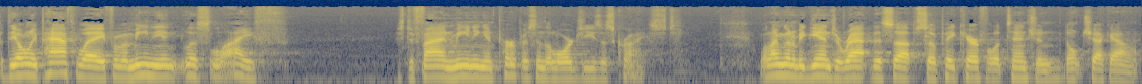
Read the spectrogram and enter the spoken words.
But the only pathway from a meaningless life is to find meaning and purpose in the Lord Jesus Christ. Well, I'm going to begin to wrap this up, so pay careful attention. Don't check out.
